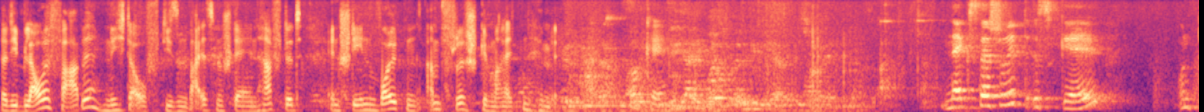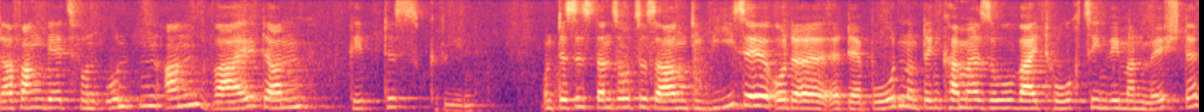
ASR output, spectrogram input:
Da die blaue Farbe nicht auf diesen weißen Stellen haftet, entstehen Wolken am frisch gemalten Himmel. Okay. Nächster Schritt ist gelb. Und da fangen wir jetzt von unten an, weil dann gibt es grün. Und das ist dann sozusagen die Wiese oder äh, der Boden und den kann man so weit hochziehen, wie man möchte.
